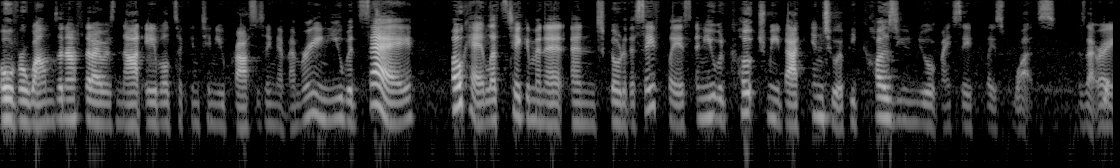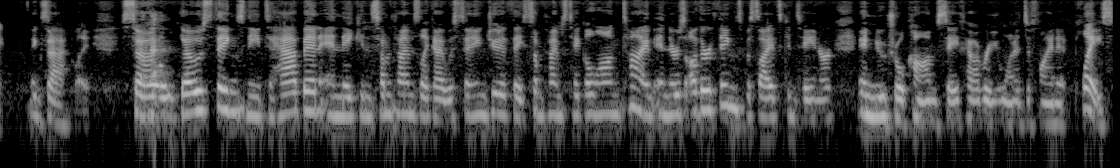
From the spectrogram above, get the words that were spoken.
overwhelmed enough that I was not able to continue processing that memory. And you would say, okay, let's take a minute and go to the safe place. And you would coach me back into it because you knew what my safe place was. Is that right? Exactly. So Okay. those things need to happen, and they can sometimes, like I was saying, Judith, they sometimes take a long time. And there's other things besides container and neutral, calm, safe, however you want to define it. Place.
